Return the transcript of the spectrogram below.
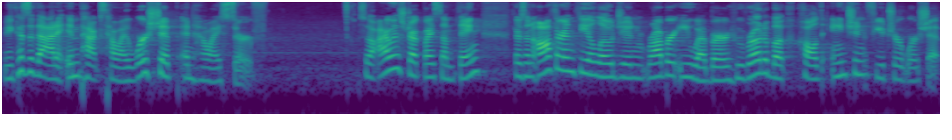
Because of that, it impacts how I worship and how I serve. So I was struck by something. There's an author and theologian, Robert E. Webber, who wrote a book called Ancient Future Worship.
